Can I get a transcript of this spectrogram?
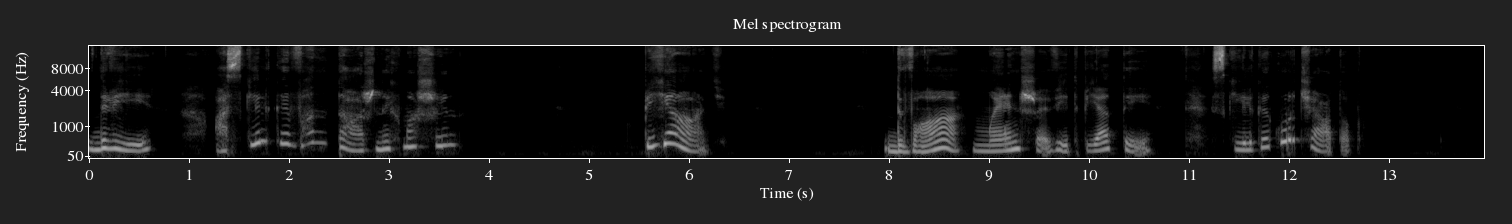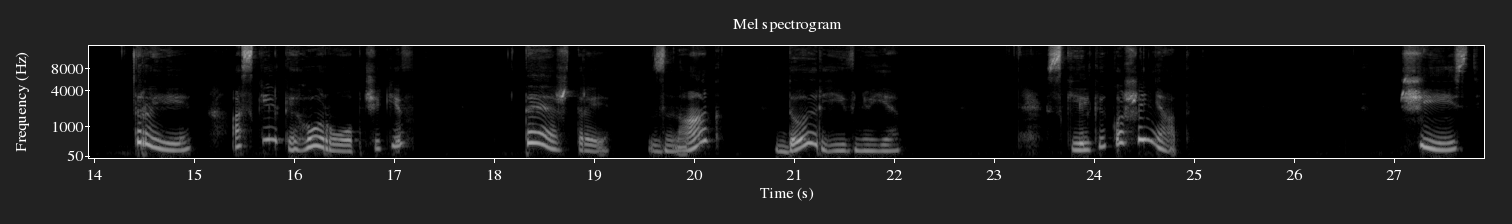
Дві. А скільки вантажних машин? П'ять. Два менше від п'яти. Скільки курчаток? Три. А скільки горобчиків? Теж три. Знак дорівнює. Скільки кошенят? Шість.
